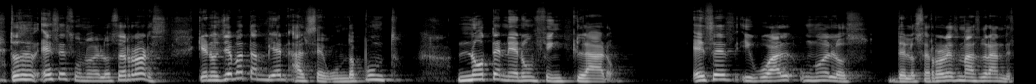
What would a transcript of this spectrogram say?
Entonces, ese es uno de los errores, que nos lleva también al segundo punto, no tener un fin claro. Ese es igual uno de los, de los errores más grandes,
